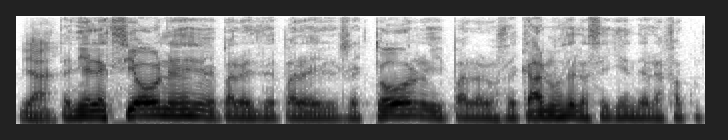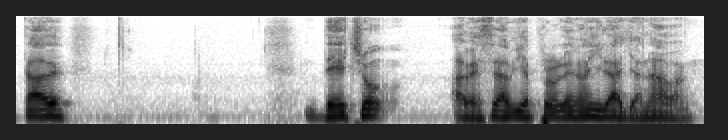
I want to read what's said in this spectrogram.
Ya. Tenía elecciones eh, para el, para el rector y para los decanos de, la, de las facultades. De hecho, a veces había problemas y la allanaban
